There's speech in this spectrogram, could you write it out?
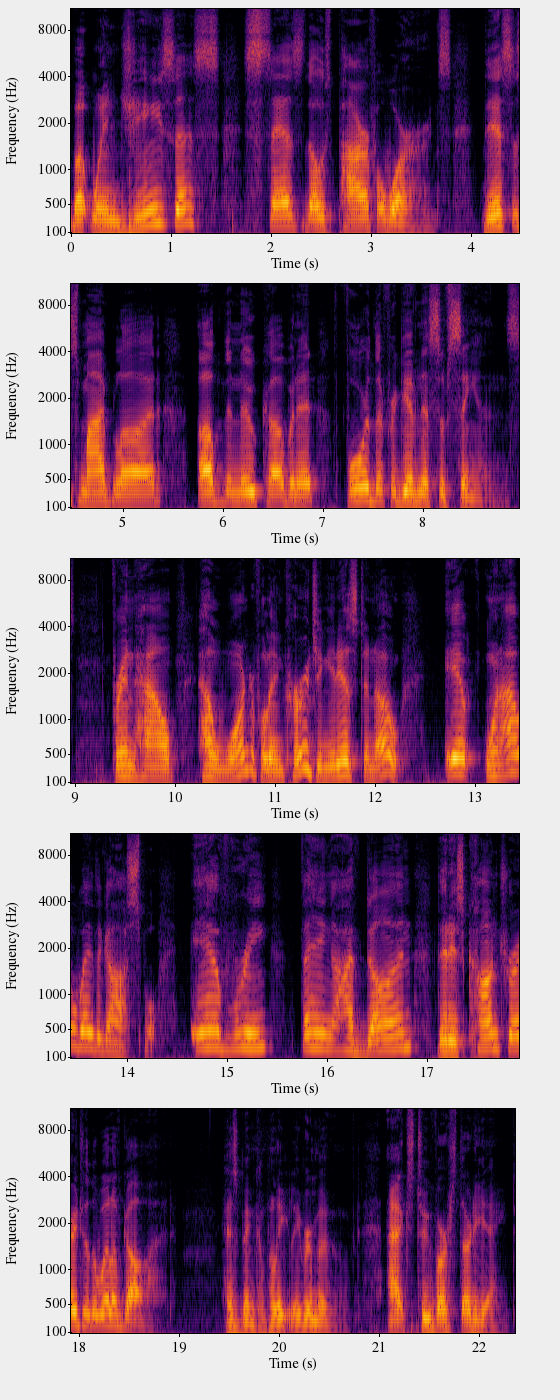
But when Jesus says those powerful words, This is my blood of the new covenant for the forgiveness of sins. Friend, how, how wonderful and encouraging it is to know when I obey the gospel, everything I've done that is contrary to the will of God has been completely removed. Acts 2, verse 38.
